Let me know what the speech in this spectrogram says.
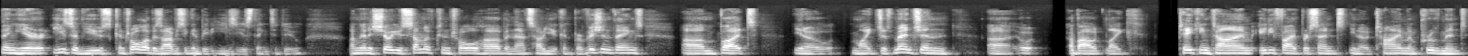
thing here. Ease of use. Control Hub is obviously going to be the easiest thing to do. I'm going to show you some of Control Hub, and that's how you can provision things. Um, but you know, Mike just mentioned uh, about like taking time, 85% you know time improvement.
